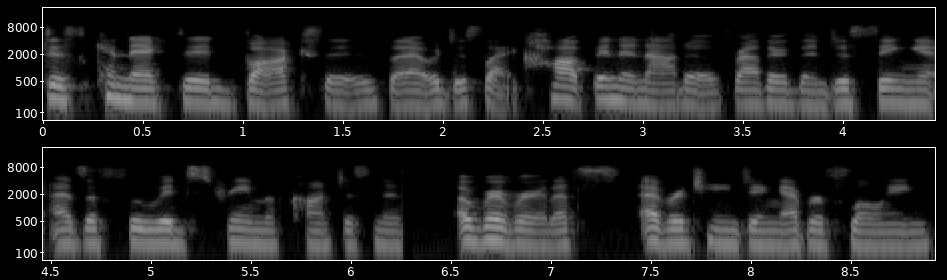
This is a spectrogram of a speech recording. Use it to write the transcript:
disconnected boxes that I would just like hop in and out of rather than just seeing it as a fluid stream of consciousness, a river that's ever changing, ever flowing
